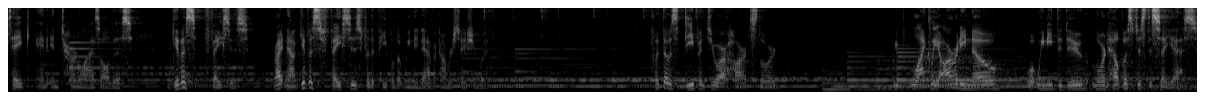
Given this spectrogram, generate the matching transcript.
take and internalize all this, give us faces. Right now, give us faces for the people that we need to have a conversation with. Put those deep into our hearts, Lord. We likely already know what we need to do. Lord, help us just to say yes.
